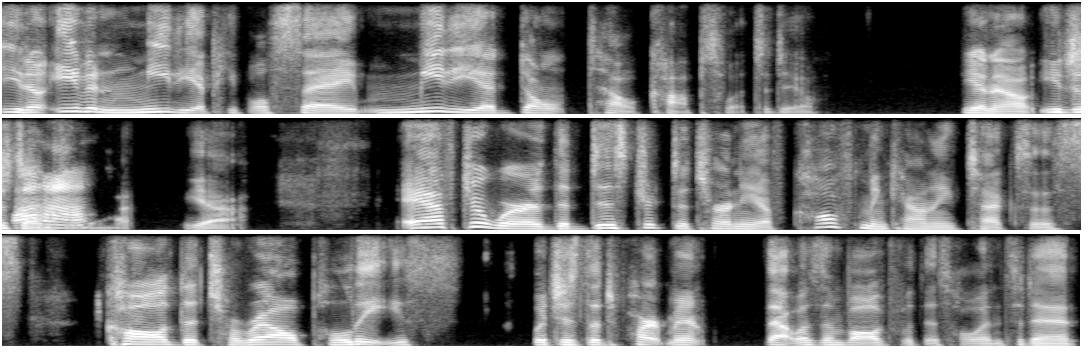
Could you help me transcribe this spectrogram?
you know, even media people say media don't tell cops what to do. You know, you just don't uh-huh. do that. Yeah. Afterward, the district attorney of Kaufman County, Texas, called the Terrell Police, which is the department that was involved with this whole incident,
